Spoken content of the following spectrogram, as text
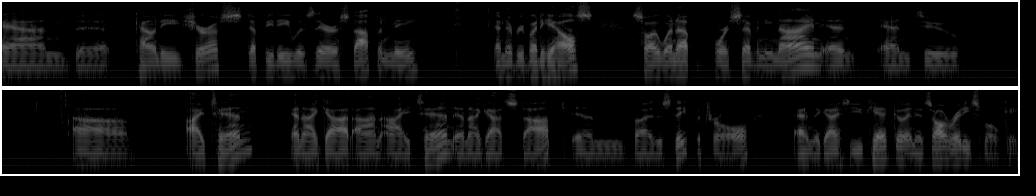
and the county sheriff's deputy was there stopping me and everybody else. So I went up 479 and, and to uh, I-10, and I got on I-10, and I got stopped and by the state patrol, and the guy said, "You can't go," and it's already smoky.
